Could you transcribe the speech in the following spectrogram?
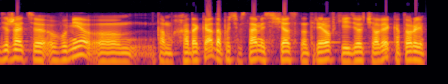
держать э, в уме, э, там, ходока, допустим, с нами сейчас на тренировке идет человек, который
